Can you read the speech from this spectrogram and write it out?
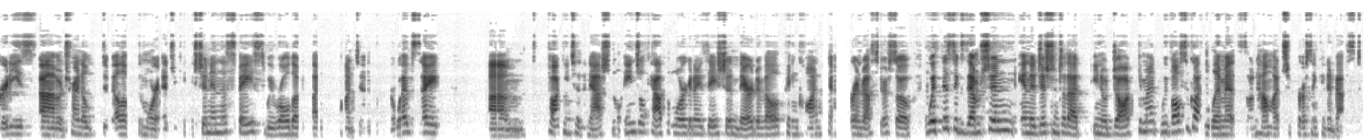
parties, um, trying to develop some more education in this space. We rolled out content on our website. Um, talking to the National Angel Capital Organization. They're developing content for investors. So with this exemption, in addition to that, you know, document, we've also got limits on how much a person can invest.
